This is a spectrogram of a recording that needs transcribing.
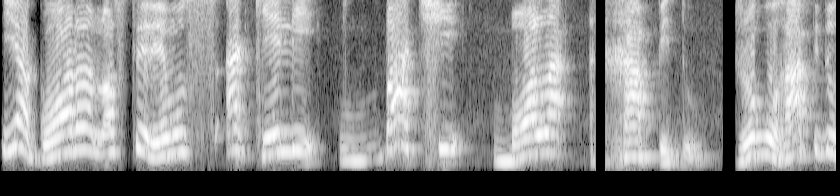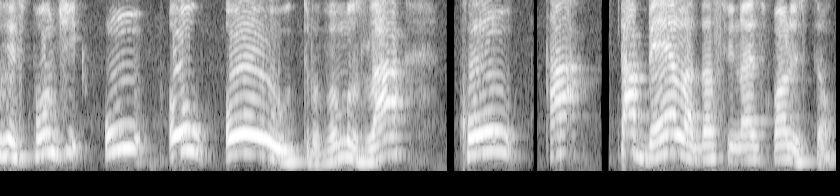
E agora nós teremos aquele bate-bola rápido. Jogo rápido responde um ou outro. Vamos lá com a tabela das finais do Paulistão.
